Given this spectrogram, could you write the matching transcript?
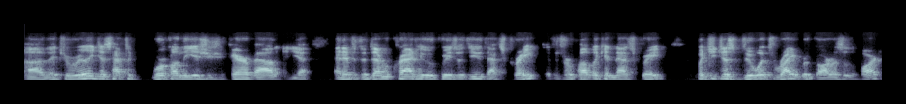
uh, that you really just have to work on the issues you care about. And yeah, and if it's a Democrat who agrees with you, that's great. If it's a Republican, that's great. But you just do what's right, regardless of the party.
